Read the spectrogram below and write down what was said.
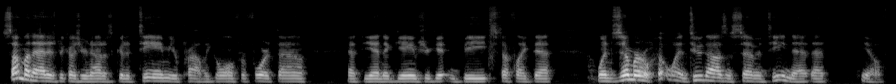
Some of that is because you're not as good a team. You're probably going for fourth down at the end of games. You're getting beat, stuff like that. When Zimmer in 2017, that that you know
